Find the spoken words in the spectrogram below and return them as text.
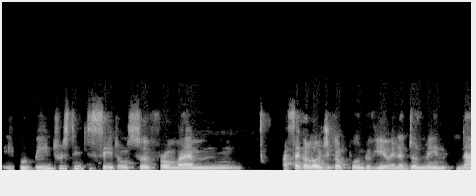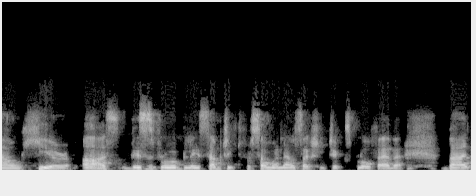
it would be interesting to see it also from um, a psychological point of view, and I don't mean now, here, us, this is probably a subject for someone else actually to explore further, but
